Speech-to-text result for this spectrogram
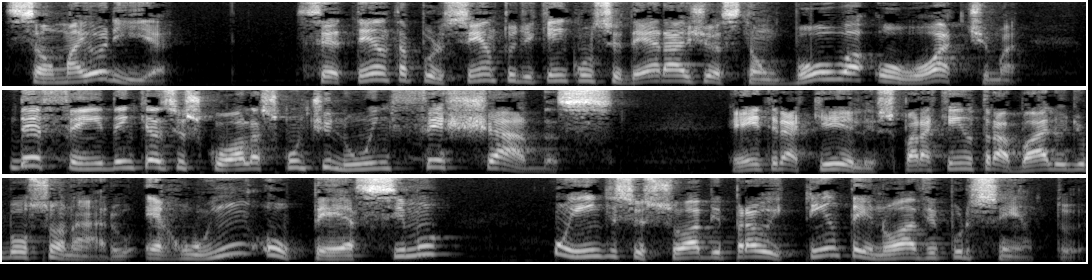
são maioria. 70% de quem considera a gestão boa ou ótima defendem que as escolas continuem fechadas. Entre aqueles para quem o trabalho de Bolsonaro é ruim ou péssimo, o índice sobe para 89%.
